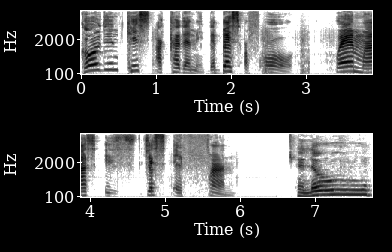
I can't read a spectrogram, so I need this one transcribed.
Golden Kids Academy, the best of all, where math is just a fun. Hello,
